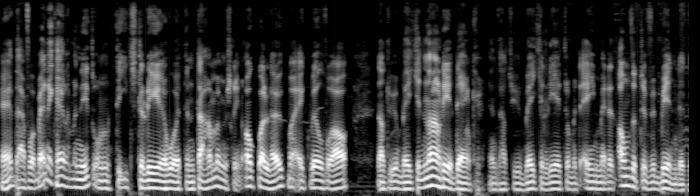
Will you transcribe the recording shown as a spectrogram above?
Hè, daarvoor ben ik helemaal niet om iets te leren voor het tentamen. Misschien ook wel leuk, maar ik wil vooral dat u een beetje naleert denken. En dat u een beetje leert om het een met het ander te verbinden.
